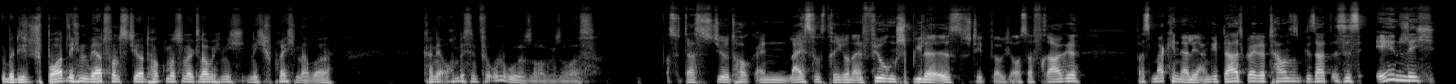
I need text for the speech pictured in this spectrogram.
über den sportlichen Wert von Stuart Hock müssen wir, glaube ich, nicht, nicht sprechen, aber kann ja auch ein bisschen für Unruhe sorgen, sowas. Also, dass Stuart Hock ein Leistungsträger und ein Führungsspieler ist, steht, glaube ich, außer Frage. Was McInally angeht, da hat Gregor Townsend gesagt, es ist ähnlich.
